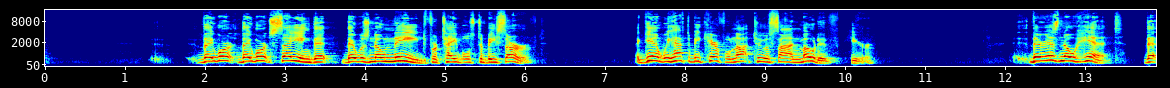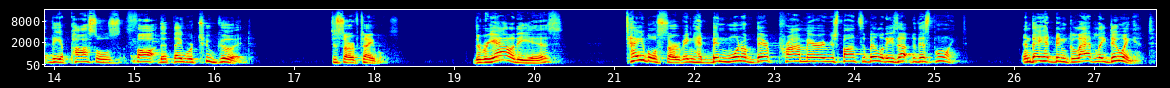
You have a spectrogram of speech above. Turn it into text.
They weren't, they weren't saying that there was no need for tables to be served. Again, we have to be careful not to assign motive here. There is no hint that the apostles thought that they were too good to serve tables. The reality is, table serving had been one of their primary responsibilities up to this point, and they had been gladly doing it.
